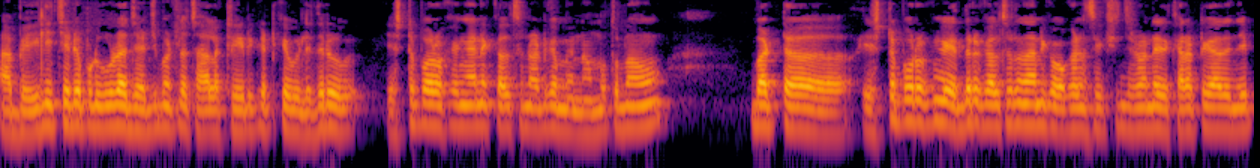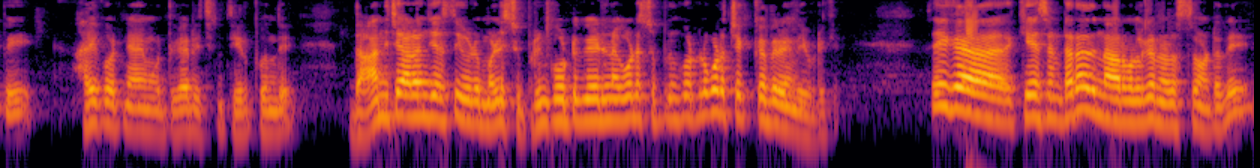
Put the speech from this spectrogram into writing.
ఆ బెయిల్ ఇచ్చేటప్పుడు కూడా జడ్జిమెంట్లో చాలా క్లియర్ కట్గా వీళ్ళిద్దరూ ఇష్టపూర్వకంగానే కలిసినట్టుగా మేము నమ్ముతున్నాము. బట్ uh, ఇష్టపూర్వకంగా ఇద్దరు కలిసిన దానికి ఒకరిని శిక్షించడం అనేది కరెక్ట్ కాదని చెప్పి హైకోర్టు న్యాయమూర్తి గారు ఇచ్చిన తీర్పు ఉంది. దాన్ని ఛాలెంజ్ చేస్తే ఇవి మళ్ళీ సుప్రీంకోర్టుకి వెళ్ళినా కూడా సుప్రీంకోర్టులో కూడా చెక్ ఎదురైంది ఇవిడికి ఇక కేసు అంటారా? అది నార్మల్గా నడుస్తూ ఉంటుంది.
